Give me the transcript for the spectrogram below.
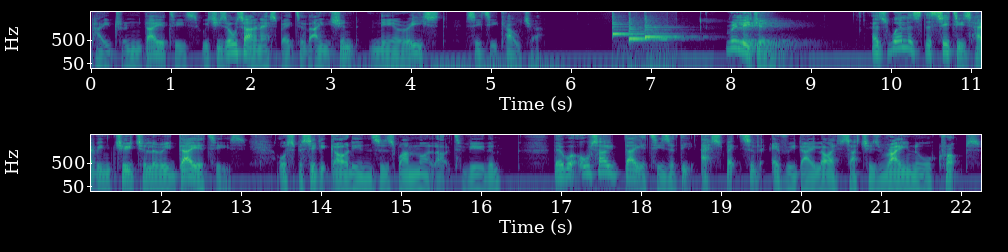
patron deities, which is also an aspect of ancient Near East city culture. Religion. As well as the cities having tutelary deities, or specific guardians as one might like to view them, there were also deities of the aspects of everyday life, such as rain or crops.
